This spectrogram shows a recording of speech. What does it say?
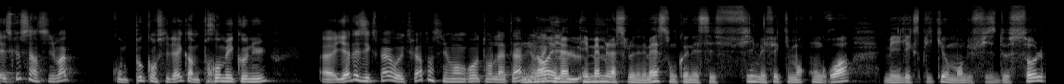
Est-ce que c'est un cinéma qu'on peut considérer comme trop méconnu? Euh, Il y a des experts ou expertes en cinéma hongrois autour de la table Non, et même, et même Laszlo Nemes, on connaît ses films effectivement hongrois, mais il expliquait au moment du fils de Saul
